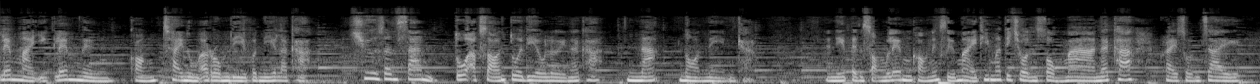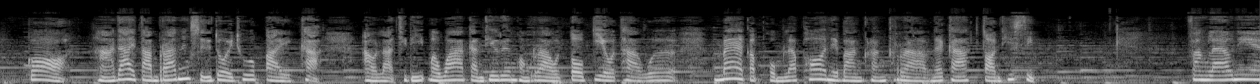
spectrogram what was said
เล่มใหม่อีกเล่มหนึ่งของชายหนุ่มอารมณ์ดีคนนี้ละค่ะ ชื่อสั้นๆ ตัวอักษรตัวเดียวเลยนะคะณนอนเนนค่ะ อันนี้เป็นสองเล่มของหนังสือใหม่ที่มติชนส่งมานะคะ ใครสนใจก็หาได้ตามร้านหนังสือโดยทั่วไปค่ะ เอาละทีนี้มาว่ากันที่เรื่องของเราโตเกียวทาวเวอร์ แม่กับผมและพ่อในบางครั้งคราวนะคะ ตอนที่ 10 ฟังแล้วเนี่ย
